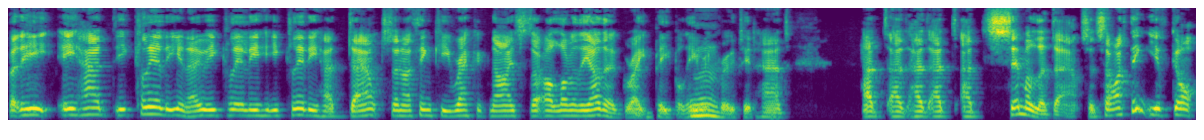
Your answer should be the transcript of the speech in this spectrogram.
But he, he had he clearly you know he clearly he clearly had doubts and I think he recognised that a lot of the other great people he mm. recruited had had, had had had had similar doubts and so I think you've got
